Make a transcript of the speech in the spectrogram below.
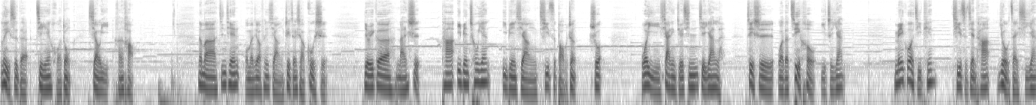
类似的戒烟活动，效益很好。那么今天我们就要分享这则小故事。有一个男士，他一边抽烟，一边向妻子保证说：“我已下定决心戒烟了，这是我的最后一支烟。”没过几天，妻子见他又在吸烟，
